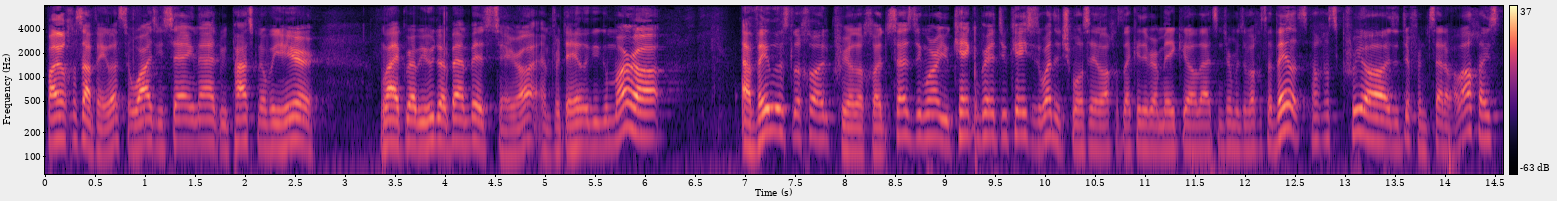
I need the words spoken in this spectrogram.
by So why is he saying that? We pass over here like Rabbi Yehuda ben Bis and for Tehilagi Gemara. Avelus lechad, kriya lechad. Says the you can't compare the two cases. When did Shmuel say halachas like a make all That's in terms of halachas avelus. Halachas kriya is a different set of halachas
